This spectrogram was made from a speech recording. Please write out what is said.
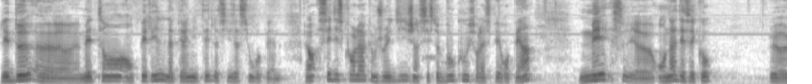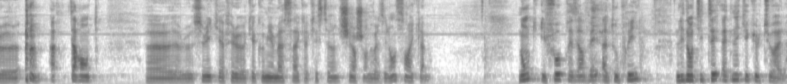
Les deux euh, mettant en péril la pérennité de la civilisation européenne. Alors ces discours-là, comme je vous l'ai dit, j'insiste beaucoup sur l'aspect européen, mais on a des échos Tarrant, euh, celui qui a, qui a commis le massacre à Christchurch en Nouvelle-Zélande, s'en réclame. Donc il faut préserver à tout prix l'identité ethnique et culturelle.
